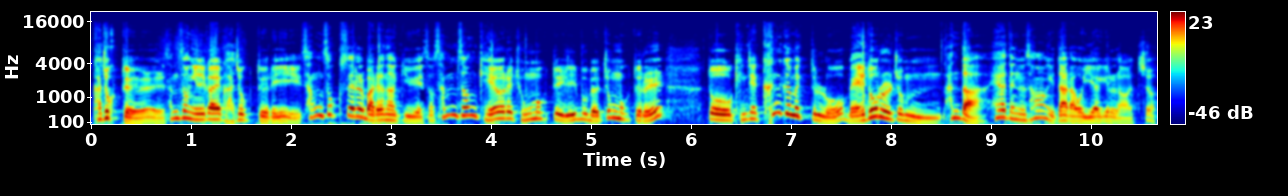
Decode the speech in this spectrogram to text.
가족들, 삼성 일가의 가족들이 상속세를 마련하기 위해서 삼성 계열의 종목들 일부 몇 종목들을 또 굉장히 큰 금액들로 매도를 좀 한다, 해야 되는 상황이다라고 이야기를 나왔죠.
